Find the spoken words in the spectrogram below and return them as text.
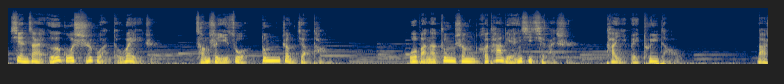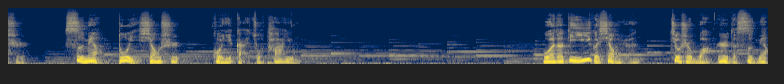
现在俄国使馆的位置，曾是一座东正教堂。我把那钟声和它联系起来时，它已被推倒。那时，寺庙多已消失，或已改作他用。我的第一个校园，就是往日的寺庙。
